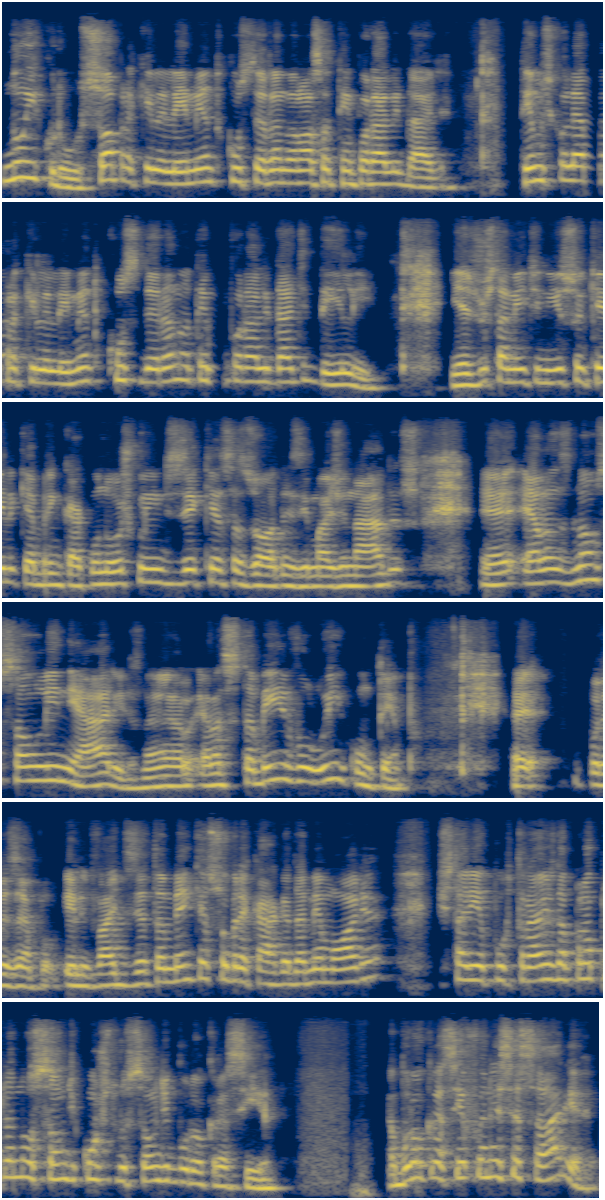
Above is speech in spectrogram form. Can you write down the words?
nu e cru, só para aquele elemento considerando a nossa temporalidade. Temos que olhar para aquele elemento considerando a temporalidade dele. E é justamente nisso que ele quer brincar conosco em dizer que essas ordens imaginadas, é, elas não são lineares, né? elas também evoluem com o tempo. É, por exemplo, ele vai dizer também que a sobrecarga da memória estaria por trás da própria noção de construção de burocracia. A burocracia foi necessária.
